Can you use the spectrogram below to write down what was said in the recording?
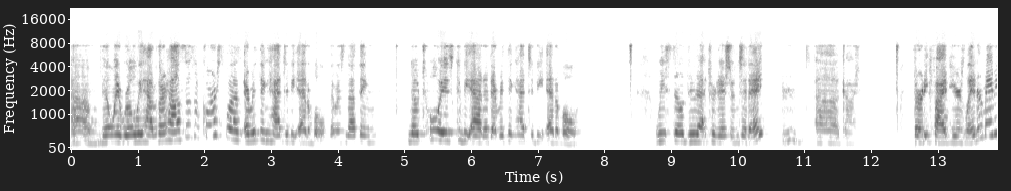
Um, the only rule we had with our houses, of course, was everything had to be edible. There was nothing, no toys could be added. Everything had to be edible. We still do that tradition today. Uh, gosh, 35 years later, maybe.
